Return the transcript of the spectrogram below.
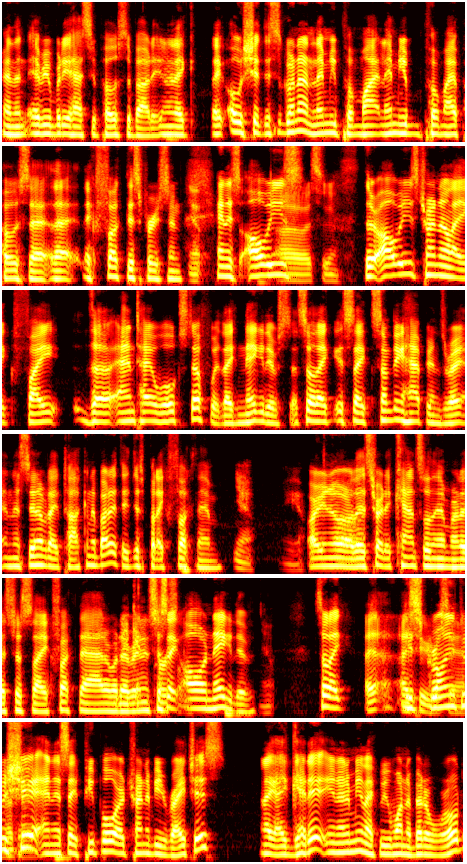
and then everybody has to post about it and like like oh shit this is going on let me put my let me put my post that, that like fuck this person Yep. and it's always Oh, they're always trying to like fight the anti woke stuff with like negative stuff. So like it's like something happens, right? And instead of like talking about it, they just put like fuck them. Yeah. Yeah. Or you know, or let's try to cancel them, or let's just like fuck that or whatever. it And it's just like personal. all negative. Yep. So like I, I it's scrolling through Okay. shit, and it's like people are trying to be righteous. Like I get it, you know what I mean? Like we want a better world,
